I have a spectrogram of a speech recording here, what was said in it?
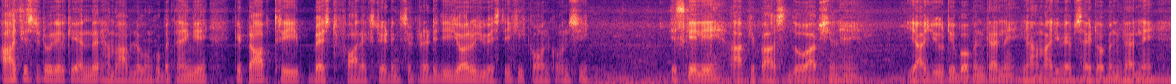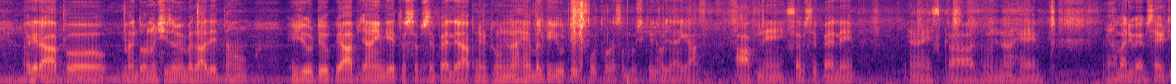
آج کے ٹیٹوریل کے اندر ہم آپ لوگوں کو بتائیں گے کہ top three best forex trading strategy euro U S D کی کون کون سی۔ اس کے لیے آپ کے پاس دو آپشن ہیں، یا یوٹیوب اوپن کر لیں یا ہماری ویب سائٹ اوپن کر لیں۔ اگر آپ، میں دونوں چیزوں میں بتا دیتا ہوں۔ یوٹیوب پہ آپ جائیں گے تو سب سے پہلے آپ نے ڈھونڈنا ہے، بلکہ یوٹیوب کو تھوڑا سا مشکل ہو جائے گا۔ آپ نے سب سے پہلے اس کا ڈھونڈنا ہے۔ ہماری website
